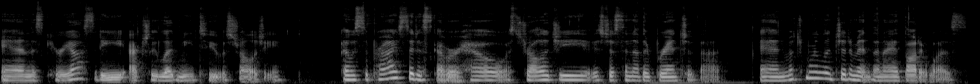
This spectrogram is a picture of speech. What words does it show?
And this curiosity actually led me to astrology. I was surprised to discover how astrology is just another branch of that, and much more legitimate than I had thought it was.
